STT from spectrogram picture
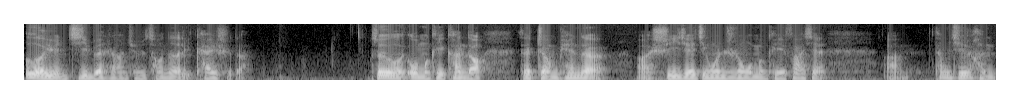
厄运基本上就是从那里开始的。所以我们可以看到，在整篇的啊十一节经文之中，我们可以发现，啊，他们其实很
